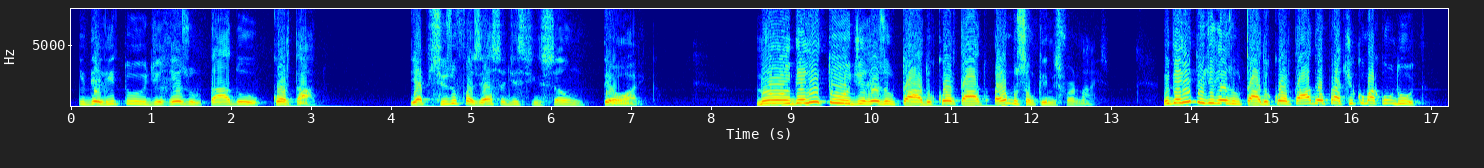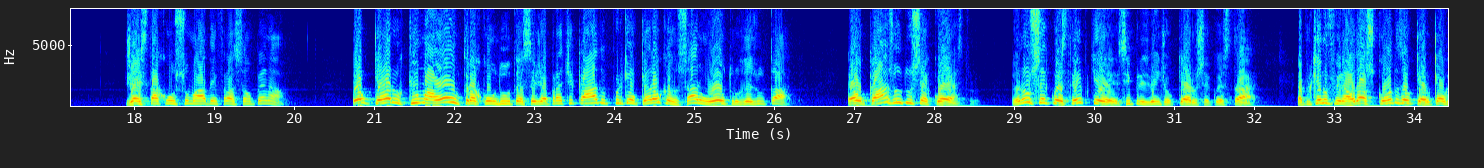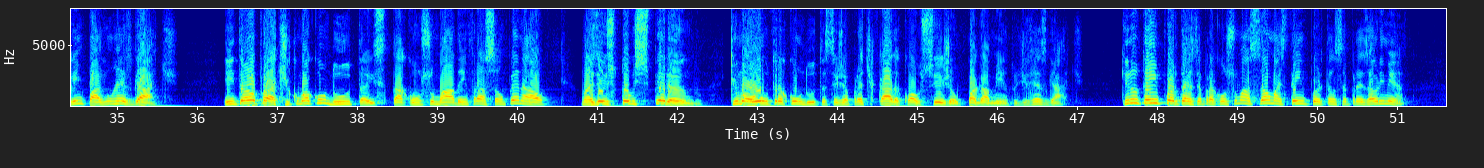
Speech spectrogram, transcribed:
e delito de resultado cortado. E é preciso fazer essa distinção teórica. No delito de resultado cortado, ambos são crimes formais. No delito de resultado cortado, eu pratico uma conduta. Já está consumada a infração penal. Eu quero que uma outra conduta seja praticada porque eu quero alcançar um outro resultado. É o caso do sequestro. Eu não sequestrei porque simplesmente eu quero sequestrar. É porque no final das contas eu quero que alguém pague um resgate. Então eu pratico uma conduta, está consumada a infração penal, mas eu estou esperando que uma outra conduta seja praticada, qual seja o pagamento de resgate. Que não tem importância para a consumação, mas tem importância para exaurimento.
